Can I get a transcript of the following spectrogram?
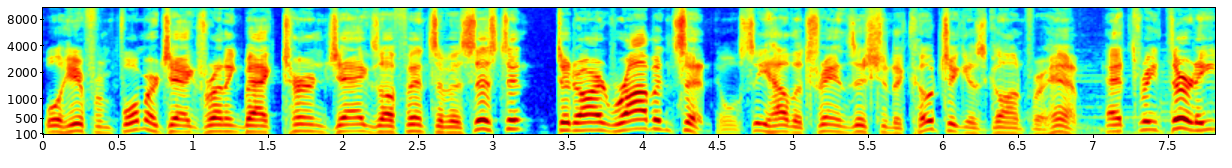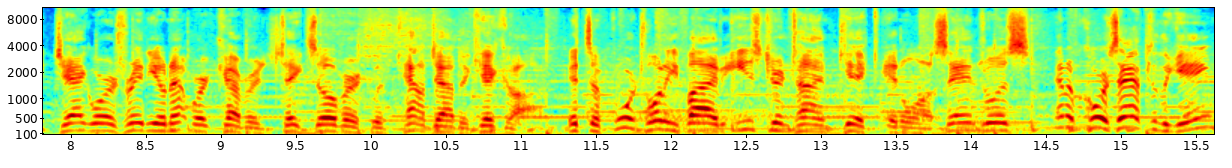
We'll hear from former Jags running back turned Jags offensive assistant Denard Robinson, and we'll see how the transition to coaching has gone for him. At 3:30, Jaguars Radio Network coverage takes over with countdown to kickoff. It's a 4:25 Eastern Time kick in Los Angeles, and of course after the game,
